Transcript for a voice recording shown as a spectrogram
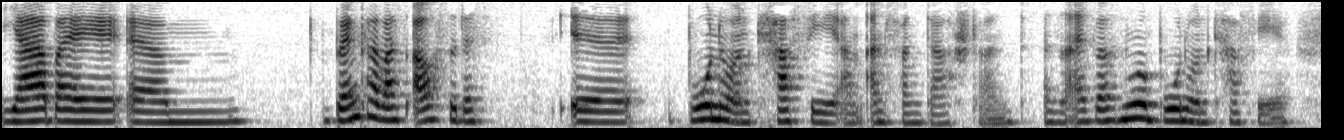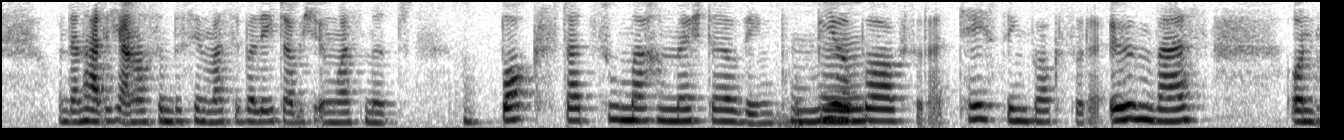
ja, bei ähm, Bönker war es auch so, dass äh, Bohne und Kaffee am Anfang da stand. Also einfach nur Bohne und Kaffee. Und dann hatte ich auch noch so ein bisschen was überlegt, ob ich irgendwas mit Box dazu machen möchte, wegen mhm. Probierbox mhm. oder Tastingbox oder irgendwas. Und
